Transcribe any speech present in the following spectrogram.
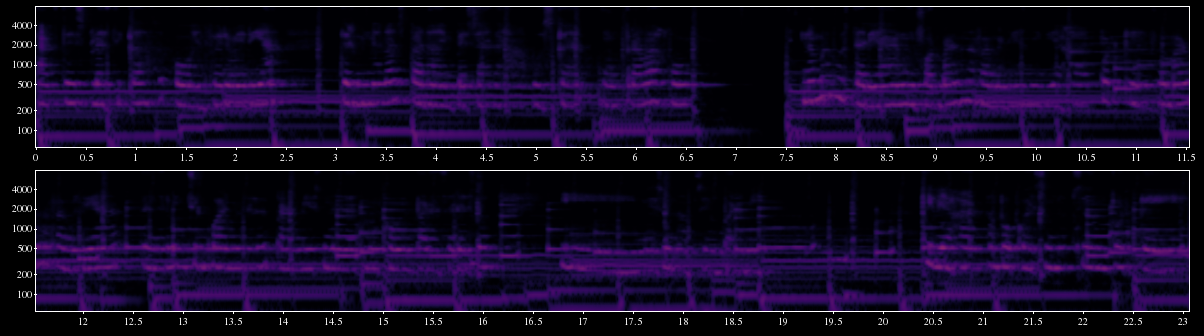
artes plásticas o enfermería, terminarlas para empezar a buscar un trabajo. No me gustaría ni formar una familia ni viajar porque formar una familia, tener 25 años, para mí es una edad muy joven para hacer eso y no es una opción para mí. Y viajar tampoco es una opción porque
